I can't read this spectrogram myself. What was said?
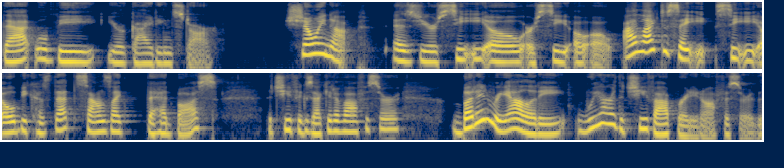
That will be your guiding star. Showing up as your CEO or COO. I like to say CEO because that sounds like the head boss, the chief executive officer. But in reality, we are the chief operating officer, the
